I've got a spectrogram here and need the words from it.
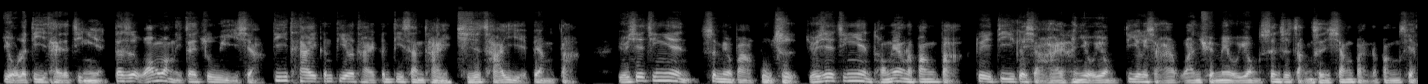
有了第一胎的经验，但是往往你再注意一下，第一胎跟第二胎跟第三胎其实差异也非常大。有些经验是没有办法复制，有一些经验同样的方法对第一个小孩很有用，第二个小孩完全没有用，甚至长成相反的方向。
